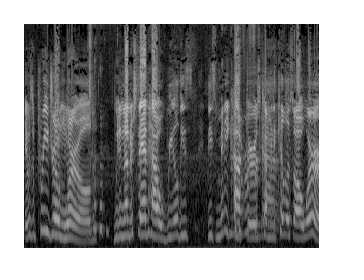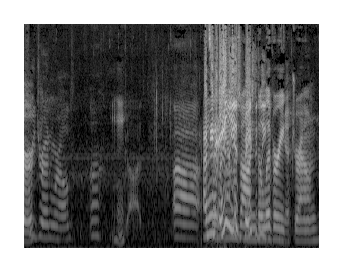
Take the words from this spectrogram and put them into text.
It was a pre-drone world. we didn't understand how real these these mini copters coming to kill us all were. Free drone world. Oh Mhm. God. Uh, I mean, Alias Amazon basically delivery yeah. drone.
